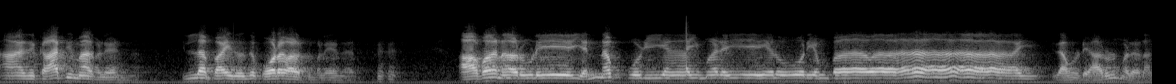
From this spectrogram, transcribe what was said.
அது கார்த்தி மாத மழைன்னா இல்லப்பா இது வந்து கோடை காலத்து மழையினார் அவன் அருளே என்ன பொழியாய் மழையேலோர் எம்பாய் இது அவனுடைய அருள் மலைடா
